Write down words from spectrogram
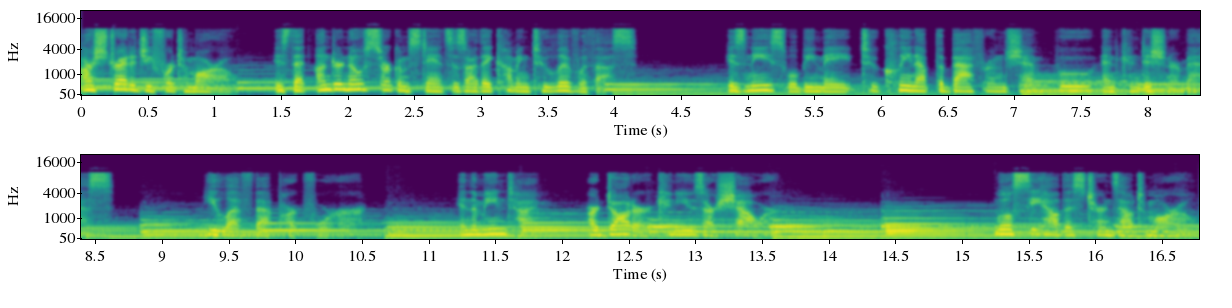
Our strategy for tomorrow is that under no circumstances are they coming to live with us. His niece will be made to clean up the bathroom shampoo and conditioner mess. He left that part for her. In the meantime, our daughter can use our shower. We'll see how this turns out tomorrow.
